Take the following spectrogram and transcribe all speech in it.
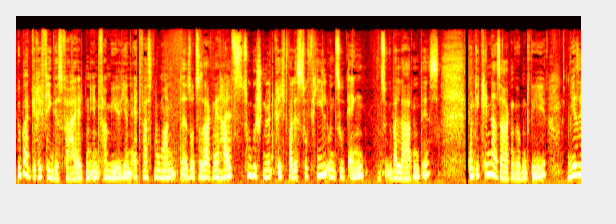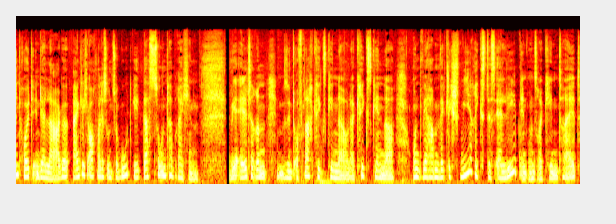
übergriffiges Verhalten in Familien, etwas, wo man sozusagen den Hals zugeschnürt kriegt, weil es zu viel und zu eng zu überladend ist. Und die Kinder sagen irgendwie, wir sind heute in der Lage, eigentlich auch, weil es uns so gut geht, das zu unterbrechen. Wir Älteren sind oft Nachkriegskinder oder Kriegskinder und wir haben wirklich Schwierigstes erlebt in unserer Kindheit.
